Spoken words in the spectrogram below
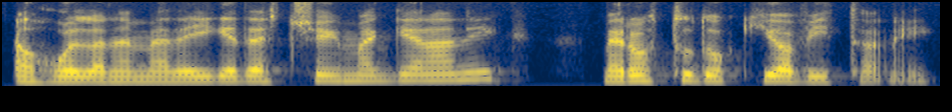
ahol a nem elégedettség megjelenik, mert ott tudok javítani.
